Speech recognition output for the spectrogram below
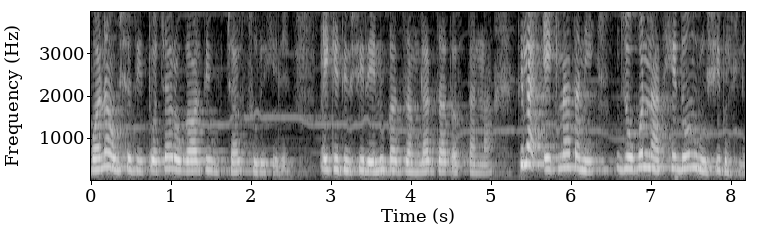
वन औषधी त्वचा रोगावरती उपचार सुरू केले. एके दिवशी रेणुका जंगलात जात असताना तिला एकनाथ आणि जोगन्नाथ हे दोन ऋषी भेटले.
